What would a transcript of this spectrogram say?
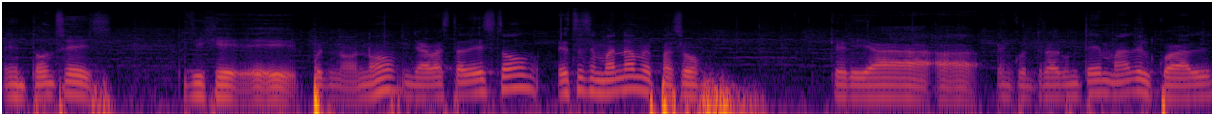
Entonces dije, eh, pues no, no, ya basta de esto. Esta semana me pasó. Quería ah, encontrar un tema del cual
